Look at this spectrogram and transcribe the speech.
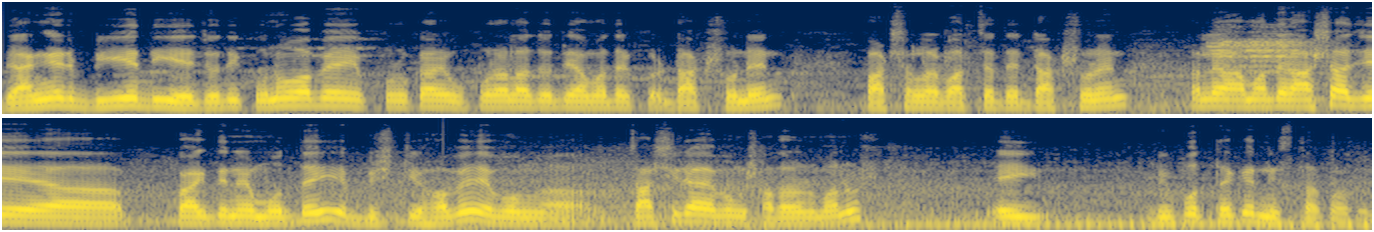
ব্যাঙের বিয়ে দিয়ে যদি কোনোভাবে প্রকার উপরালা যদি আমাদের ডাক শোনেন, পাঠশালার বাচ্চাদের ডাক শোনেন, তাহলে আমাদের আশা যে কয়েকদিনের মধ্যেই বৃষ্টি হবে এবং চাষিরা এবং সাধারণ মানুষ এই বিপদ থেকে নিস্তার পাবেন।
